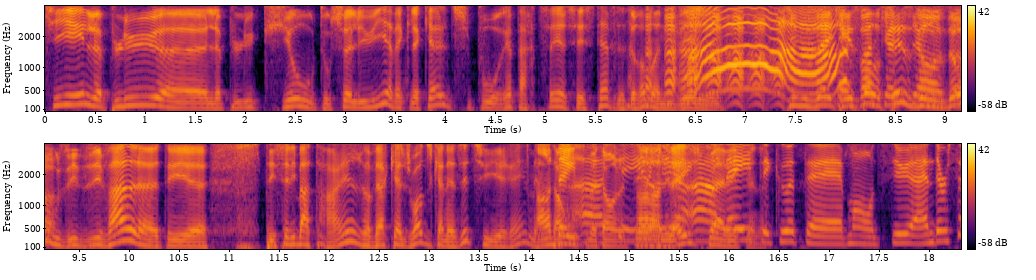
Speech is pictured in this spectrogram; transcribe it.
Qui est le plus, euh, le plus cute ou celui avec lequel tu pourrais partir? C'est Steph de Drummondville qui nous a écrit ça au question, 6-12-12. Il dit Val, euh, t'es euh, t'es célibataire. Vers quel joueur du Canadien tu irais? En date, mettons. là, tu sais, en date, date, en tu peux avec, date, là. écoute, euh, mon Dieu, Anderson?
